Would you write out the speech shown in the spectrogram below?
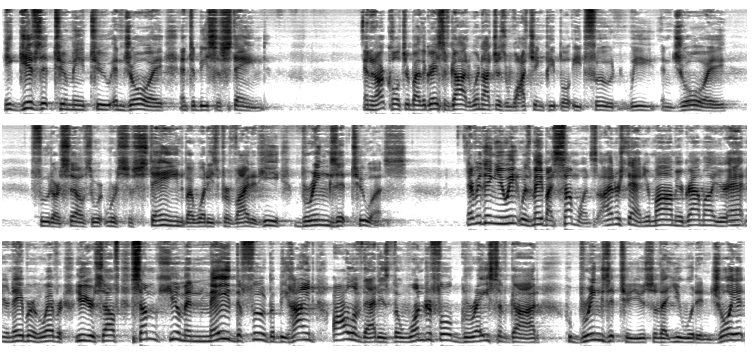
He gives it to me to enjoy and to be sustained. And in our culture, by the grace of God, we're not just watching people eat food, we enjoy food ourselves. We're, we're sustained by what He's provided. He brings it to us. Everything you eat was made by someone. So I understand your mom, your grandma, your aunt, your neighbor, whoever, you yourself. Some human made the food, but behind all of that is the wonderful grace of God who brings it to you so that you would enjoy it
